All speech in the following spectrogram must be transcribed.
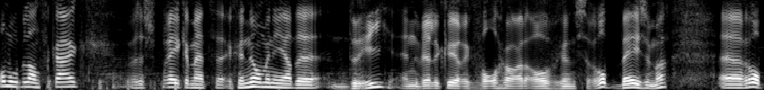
Omroep Land van Kuik. We spreken met eh, genomineerde drie, in willekeurige volgorde overigens. Rob Bezemer. Uh, Rob,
